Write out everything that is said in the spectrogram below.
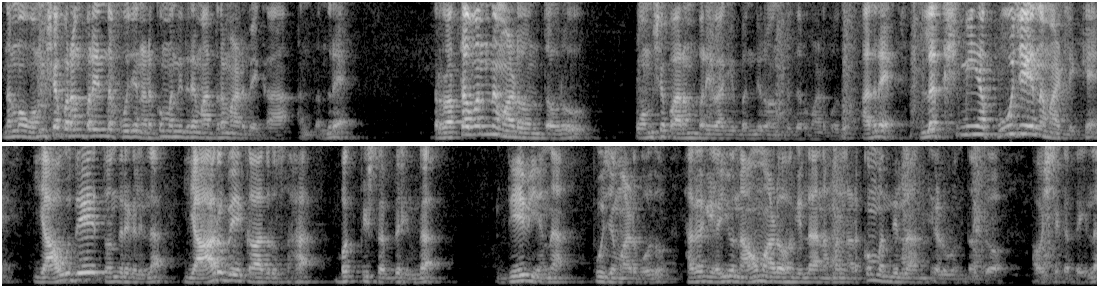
ನಮ್ಮ ವಂಶ ಪರಂಪರೆಯಿಂದ ಪೂಜೆ ನಡ್ಕೊಂಡ್ ಬಂದಿದ್ರೆ ಮಾತ್ರ ಮಾಡಬೇಕಾ? ಅಂತಂದ್ರೆ ವ್ರತವನ್ನ ಮಾಡುವಂಥವ್ರು ವಂಶ ಪಾರಂಪರ್ಯವಾಗಿ ಬಂದಿರುವಂಥದ್ದು ಮಾಡ್ಬೋದು. ಆದರೆ ಲಕ್ಷ್ಮಿಯ ಪೂಜೆಯನ್ನು ಮಾಡಲಿಕ್ಕೆ ಯಾವುದೇ ತೊಂದರೆಗಳಿಲ್ಲ. ಯಾರು ಬೇಕಾದರೂ ಸಹ ಭಕ್ತಿ ಶ್ರದ್ಧೆಯಿಂದ ದೇವಿಯನ್ನ ಪೂಜೆ ಮಾಡ್ಬೋದು. ಹಾಗಾಗಿ ಅಯ್ಯೋ ನಾವು ಮಾಡೋ ಹಾಗಿಲ್ಲ ನಮ್ಮನ್ನು ನಡ್ಕೊಂಬಂದಿಲ್ಲ ಅಂತ ಹೇಳುವಂಥದ್ದು ಅವಶ್ಯಕತೆ ಇಲ್ಲ.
